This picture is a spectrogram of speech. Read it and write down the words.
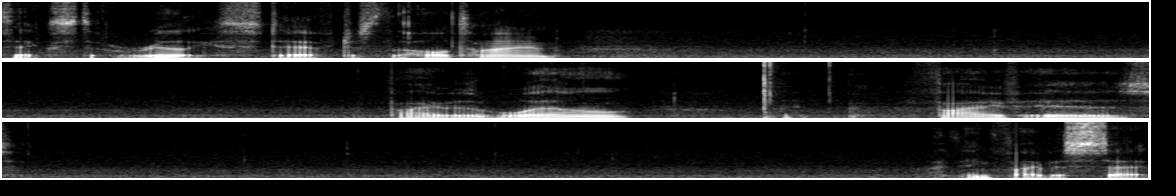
Six, still really stiff just the whole time. Five as well. Five is... I think five is set.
